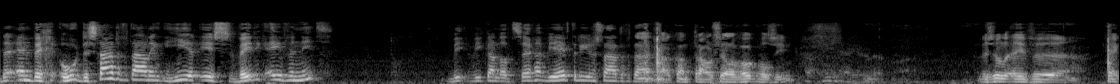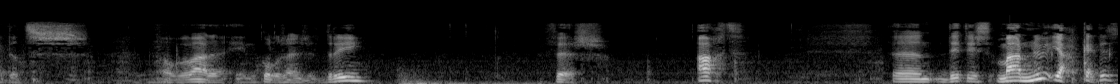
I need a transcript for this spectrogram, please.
de, hoe de Statenvertaling hier is, weet ik even niet. Wie, wie, kan dat zeggen? Wie heeft er hier een Statenvertaling? Nou, ik kan het trouwens zelf ook wel zien. We zullen even. Kijk, dat. Oh, we waren in Colossense 3, vers 8. En dit is. Maar nu. Ja, kijk, dit is,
